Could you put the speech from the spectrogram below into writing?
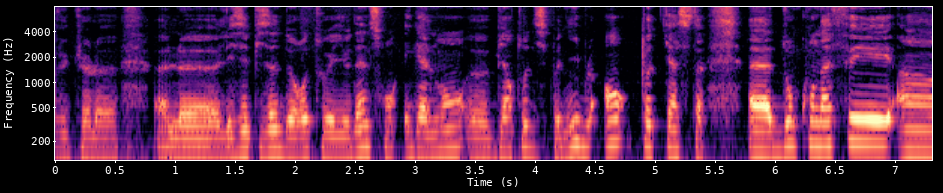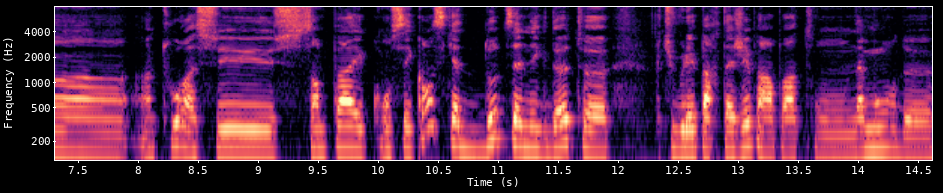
vu que le, les épisodes de Road to Euden seront également bientôt disponibles en podcast. donc on a fait un un, tour assez sympa et conséquent. Est-ce qu'il y a d'autres anecdotes euh, que tu voulais partager par rapport à ton amour de,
